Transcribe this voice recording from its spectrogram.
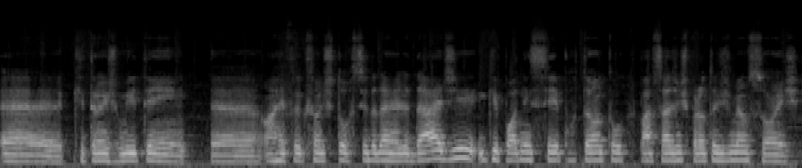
é, que transmitem é, uma reflexão distorcida da realidade e que podem ser, portanto, passagens para outras dimensões.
